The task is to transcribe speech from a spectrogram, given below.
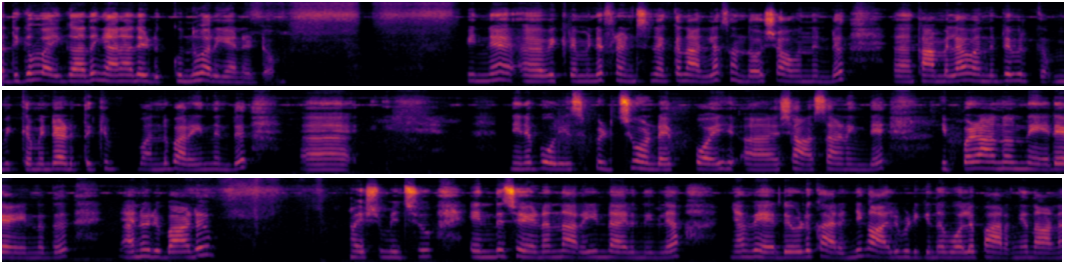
അധികം വൈകാതെ ഞാനത് എടുക്കുമെന്ന് പറയാൻ കേട്ടോ. പിന്നെ വിക്രമിന്റെ ഫ്രണ്ട്സിനൊക്കെ നല്ല സന്തോഷമാവുന്നുണ്ട് കമല വന്നിട്ട് വിക്രം വിക്രമിന്റെ അടുത്തേക്ക് വന്ന് പറയുന്നുണ്ട് നിന്നെ പോലീസ് പിടിച്ചു പോയ ശ്വാസമാണ് ഇപ്പോഴാണോ നേരെ ആയിരുന്നത്. ഞാൻ ഒരുപാട് വിഷമിച്ചു. എന്ത് ചെയ്യണമെന്ന് അറിയണ്ടായിരുന്നില്ല. ഞാൻ വേദയോട് കരഞ്ഞ് കാൽ പിടിക്കുന്ന പോലെ പറഞ്ഞതാണ്.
